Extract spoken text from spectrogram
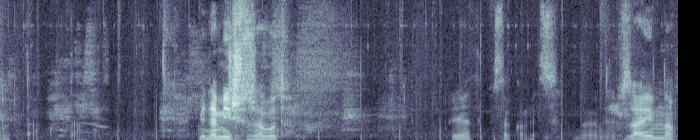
Вот так вот, да. Меня Миша зовут. Приятно познакомиться. Да, Взаимно.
